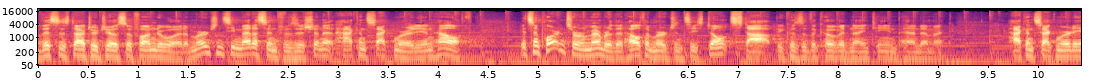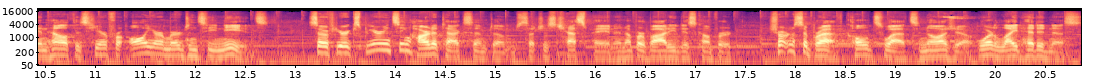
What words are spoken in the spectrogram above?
this is Dr. Joseph Underwood, emergency medicine physician at Hackensack Meridian Health. It's important to remember that health emergencies don't stop because of the COVID-19 pandemic. Hackensack Meridian Health is here for all your emergency needs. So if you're experiencing heart attack symptoms such as chest pain and upper body discomfort, shortness of breath, cold sweats, nausea, or lightheadedness,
